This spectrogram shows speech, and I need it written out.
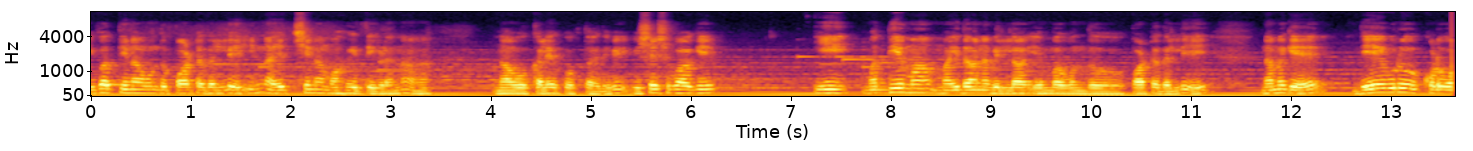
ಇವತ್ತಿನ ಒಂದು ಪಾಠದಲ್ಲಿ ಇನ್ನು ಹೆಚ್ಚಿನ ಮಾಹಿತಿಗಳನ್ನು ನಾವು ಕಲಿಯಕ್ಕೆ ಹೋಗ್ತಾ ಇದ್ದೀವಿ. ವಿಶೇಷವಾಗಿ ಈ ಮಧ್ಯಮ ಮೈದಾನವಿಲ್ಲ ಎಂಬ ಒಂದು ಪಾಠದಲ್ಲಿ ನಮಗೆ ದೇವರು ಕೊಡುವ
